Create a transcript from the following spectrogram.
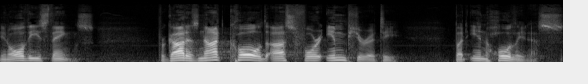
in all these things. For God has not called us for impurity, but in holiness.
